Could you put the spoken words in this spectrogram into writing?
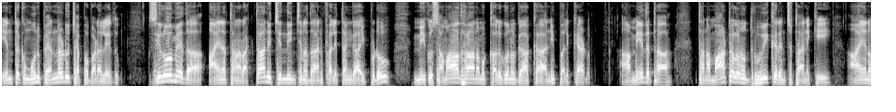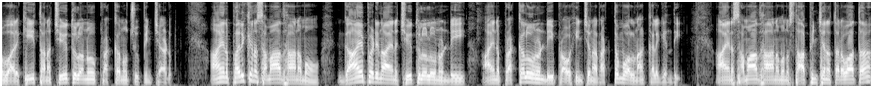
ఇంతకు మునుపెన్నడూ చెప్పబడలేదు. శిలో మీద ఆయన తన రక్తాన్ని చెందించిన దాని ఫలితంగా ఇప్పుడు మీకు సమాధానము కలుగునుగాక అని పలికాడు. ఆ మీదట తన మాటలను ధృవీకరించటానికి ఆయన వారికి తన చేతులను ప్రక్కను చూపించాడు. ఆయన పలికిన సమాధానము గాయపడిన ఆయన చేతులలో నుండి ఆయన ప్రక్కలో నుండి ప్రవహించిన రక్తం వలన కలిగింది. ఆయన సమాధానమును స్థాపించిన తర్వాత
